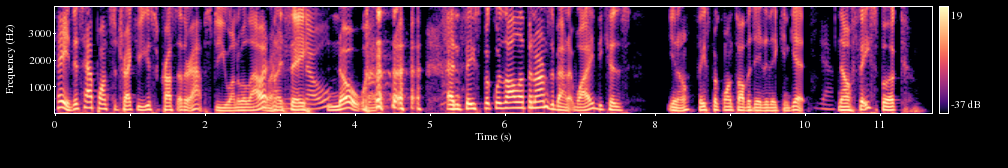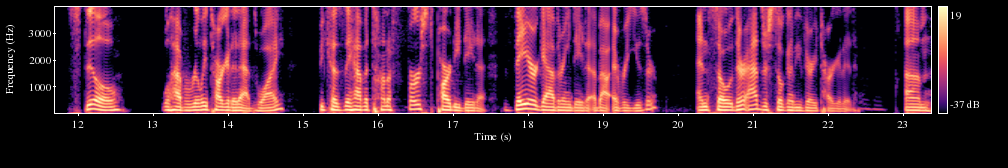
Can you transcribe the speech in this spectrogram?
hey, this app wants to track your use across other apps. Do you want to allow it? And I say, No. no. and Facebook was all up in arms about it. Why? Because, you know, Facebook wants all the data they can get. Yeah. Now, Facebook still will have really targeted ads. Why? Because they have a ton of first party data. They are gathering data about every user. And so their ads are still going to be very targeted. Um,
